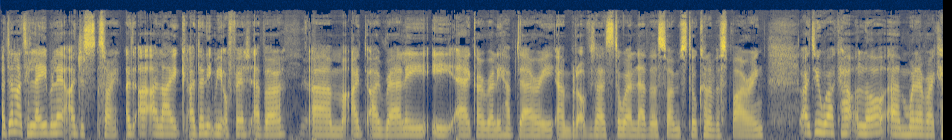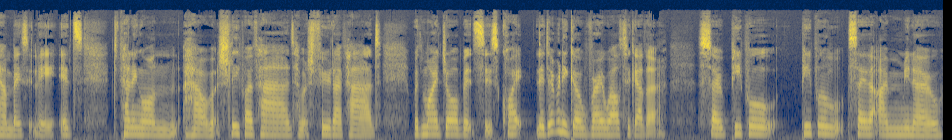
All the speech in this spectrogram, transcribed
I don't like to label it. I just sorry. I, I, I like I don't eat meat or fish ever. Um, I I rarely eat egg. I rarely have dairy. Um, but obviously I still wear leather, so I'm still kind of aspiring. I do work out a lot. Um, whenever I can, basically. It's depending on how much sleep I've had, how much food I've had. With my job, it's it's quite. They don't really go very well together. So people people say that I'm you know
